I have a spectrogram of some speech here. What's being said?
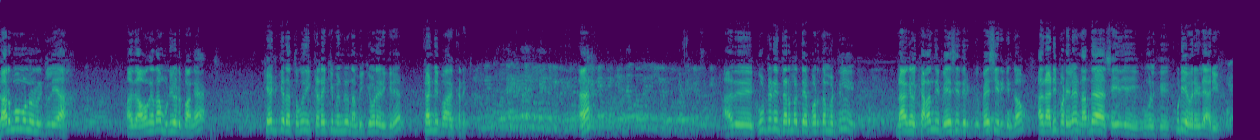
தர்மம் ஒன்று இருக்கு இல்லையா? அது அவங்க தான் முடிவெடுப்பாங்க. கேட்கிற தொகுதி கிடைக்கும் என்று நம்பிக்கையோடு இருக்கிறேன். கண்டிப்பாக கிடைக்கும். அது கூட்டணி தர்மத்தை பொறுத்தமட்டில் நாங்கள் கலந்து பேசியதற்கு பேசியிருக்கின்றோம். அதன் அடிப்படையில் நல்ல செய்தியை உங்களுக்கு கூடிய விரைவில் அறிவிப்போம்.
